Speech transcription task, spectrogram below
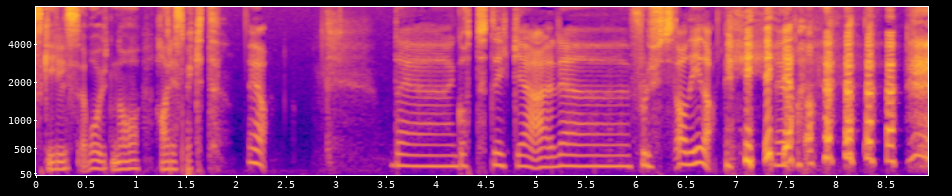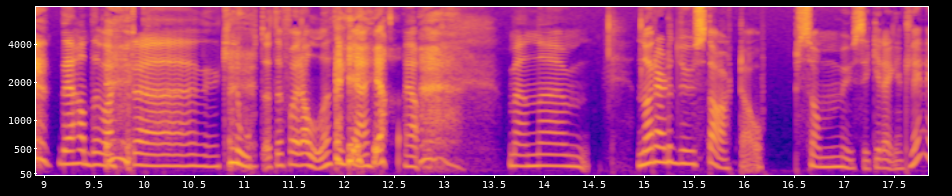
skills, og uten å ha respekt. Ja. Det er godt det ikke er uh, flust av de, da. Ja. det hadde vært eh, knotete for alle, tenker jeg. Ja. Men eh, når er det du starta opp som musiker, egentlig?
